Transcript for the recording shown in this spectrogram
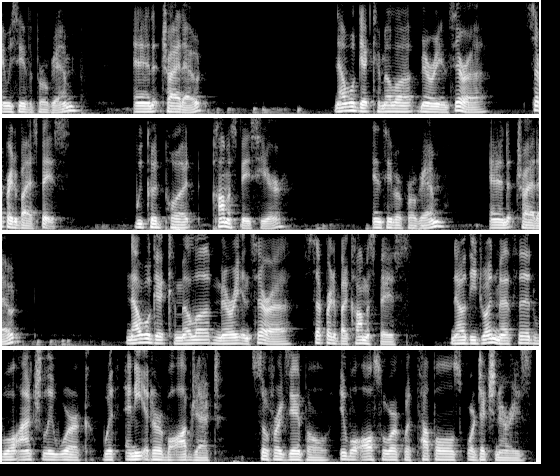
and we save the program, and try it out, now we'll get Camilla, Mary, and Sarah separated by a space. We could put comma space here and save our program and try it out. Now we'll get Camilla, Mary, and Sarah separated by comma space. Now the join method will actually work with any iterable object. So for example, it will also work with tuples or dictionaries.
